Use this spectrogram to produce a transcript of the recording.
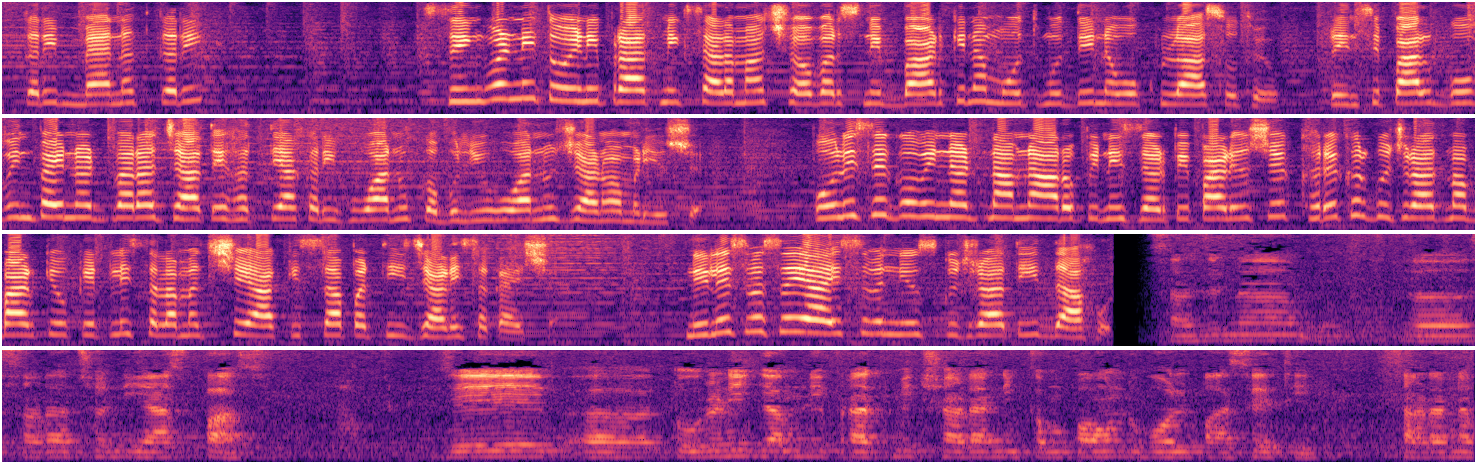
એક કરી મહેનત કરી. સિંગવડની તોયણી પ્રાથમિક શાળામાં છ વર્ષની બાળકીના મોત મુદ્દે નવો ખુલાસો થયો. પ્રિન્સિપાલ ગોવિંદભાઈ નટ દ્વારા જાતે હત્યા કરી હોવાનું કબૂલ્યું હોવાનું જાણવા મળ્યું છે. પોલીસે ગોવિંદ નામના આરોપીને ઝડપી પાડ્યો છે. ખરેખર ગુજરાતમાં બાળકીઓ કેટલી સલામત છે, આ કિસ્સા પરથી જાણી શકાય છે. Nilesh Vasai, I seven news, Gujarati, Dahod. સાંજના સાડા સાડા છની આસપાસ જે તોરણી ગામની પ્રાથમિક શાળાની કમ્પાઉન્ડ વોલ પાસેથી શાળાના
